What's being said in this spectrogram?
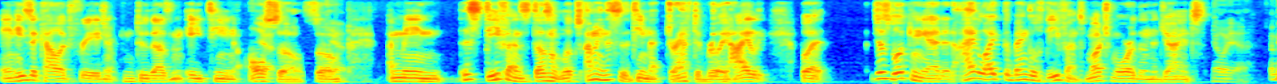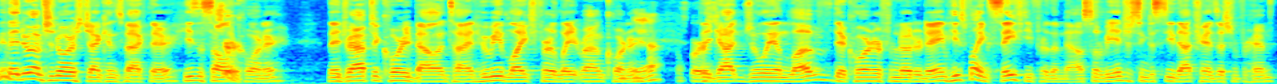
And he's a college free agent from 2018 also. So Yeah. I mean, this defense doesn't look I mean, this is a team that drafted really highly, but just looking at it, I like the Bengals defense much more than the Giants. Oh yeah, I mean they do have Janoris Jenkins back there. He's a solid Sure. corner. They drafted Corey Ballentine, who we liked for a late round corner. Yeah, of course. They got Julian Love, the corner from Notre Dame. He's playing safety for them now, so it'll be interesting to see that transition for him.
